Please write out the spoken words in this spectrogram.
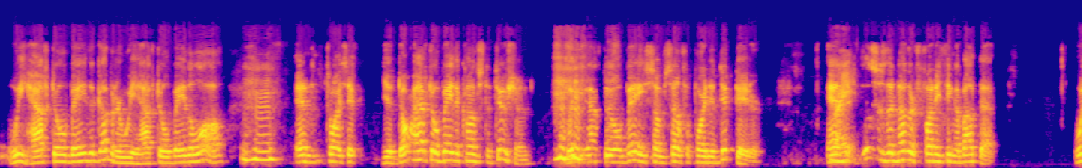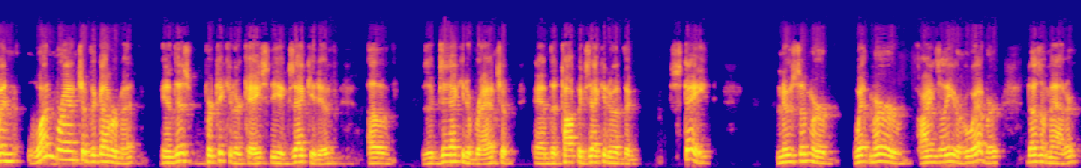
we have to obey the governor we have to obey the law. Mm-hmm. and so i say you don't have to obey the constitution but you have to obey some self appointed dictator. And right. this is another funny thing about that. When one branch of the government, in this particular case, the executive of the executive branch of, and the top executive of the state, Newsom or Whitmer or Inslee or whoever, doesn't matter.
